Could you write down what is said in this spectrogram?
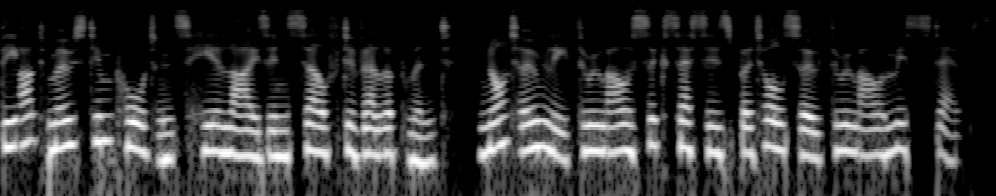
The utmost importance here lies in self development, not only through our successes but also through our missteps.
